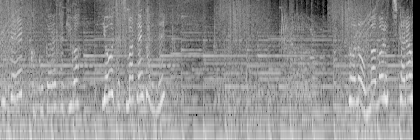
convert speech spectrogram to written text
姿勢ここから先は容赦しませんからね。殿を守る力を。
